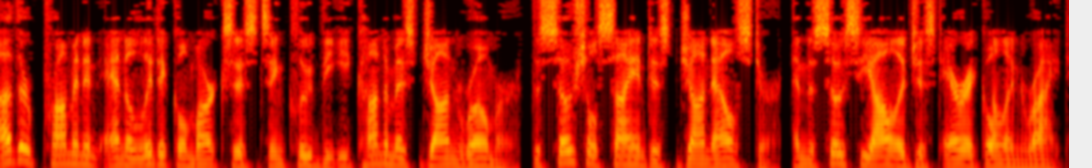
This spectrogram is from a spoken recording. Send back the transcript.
Other prominent analytical Marxists include the economist John Roemer, the social scientist Jon Elster, and the sociologist Erik Olin Wright.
